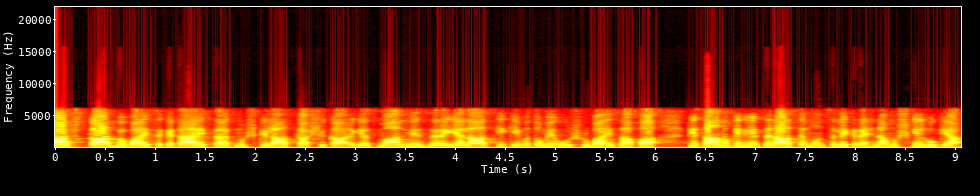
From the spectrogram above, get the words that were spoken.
काश्तकार बबाई से कटाई तक मुश्किल का शिकार। यजमान में ज़रिए आलात की कीमतों में होशरुबा इजाफा। किसानों के लिए ज़रात से मुंसलिक रहना मुश्किल हो गया।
